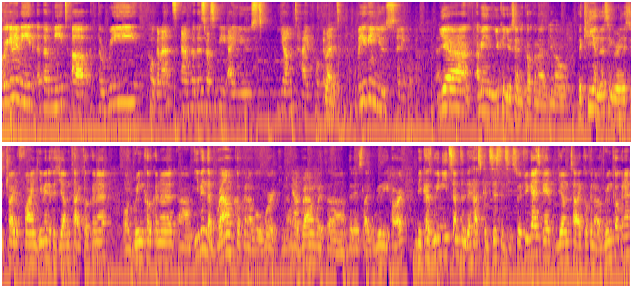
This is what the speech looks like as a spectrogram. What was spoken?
We're gonna need the meat of three coconuts, and for this recipe, I used young Thai coconut. Right. But you can use any coconut. Yeah, I mean, you can use any coconut, you know. The key in this ingredient is to try to find, even if it's young Thai coconut or green coconut, um, even the brown coconut will work, you know, Yeah. the brown with, uh, that is like really hard because we need something that has consistency. So if you guys get young Thai coconut or green coconut,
